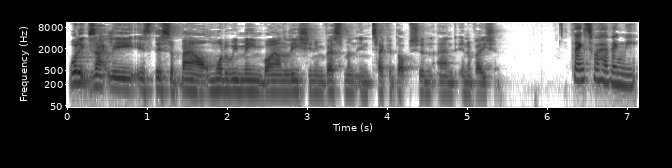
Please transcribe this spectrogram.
What exactly is this about, and what do we mean by unleashing investment in tech adoption and innovation? Thanks for having me.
